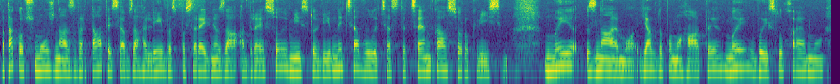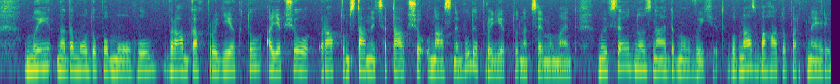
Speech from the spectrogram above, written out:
А також можна звертатися взагалі безпосередньо за адресою місто Вінниця, вулиця Стеценка, 48. Ми знаємо, як допомагати. Ми вислухаємо, ми надамо допомогу в рамках проєкту. А якщо раптом станеться так, що у нас не буде проєкту на цей момент, ми все одно знайдемо вихід, бо в нас багато партнерів.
